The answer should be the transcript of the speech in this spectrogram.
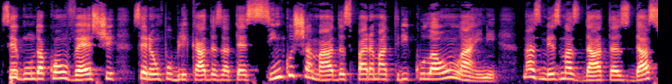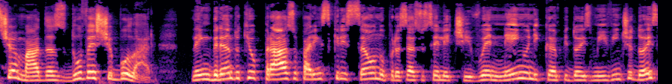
Segundo a Conveste, serão publicadas até cinco chamadas para matrícula online, nas mesmas datas das chamadas do vestibular. Lembrando que o prazo para inscrição no processo seletivo Enem Unicamp 2022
